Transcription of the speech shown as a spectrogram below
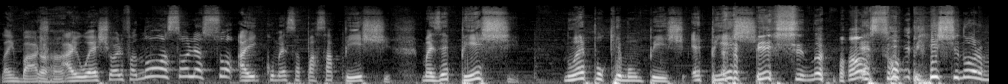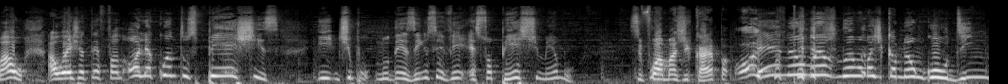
lá embaixo. Aham. Aí o Ash olha e fala, nossa, olha só. Aí começa a passar peixe. Mas é peixe. Não é Pokémon peixe, é peixe. Peixe normal. É só peixe normal. A Ash até fala: Olha quantos peixes! E, tipo, no desenho você vê, é só peixe mesmo. Se for a Magikarpa, olha! É, não, não é, não é uma mágica, não é um Goldin.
